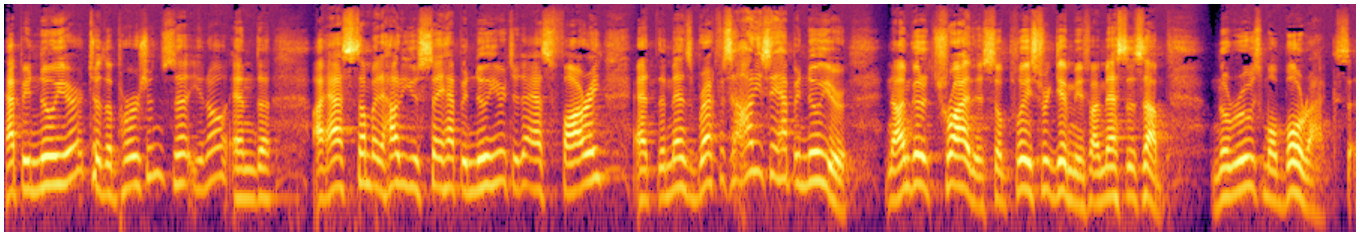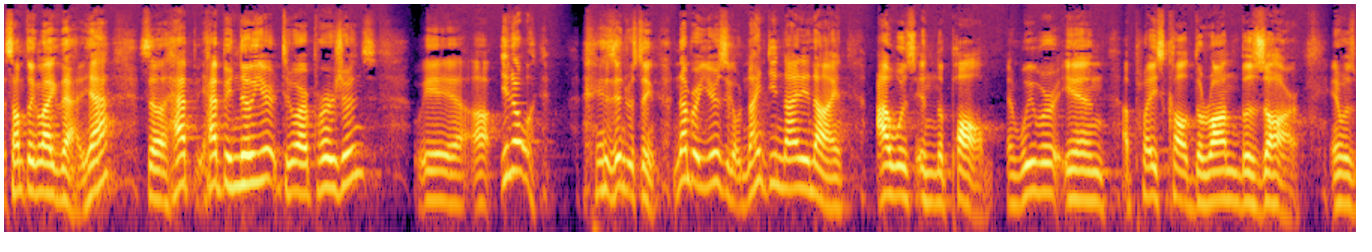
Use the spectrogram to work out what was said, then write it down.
Happy New Year to the Persians, uh, you know. And uh, I asked somebody, how do you say Happy New Year today? I asked Fari at the men's breakfast, how do you say Happy New Year? Now I'm going to try this, so please forgive me if I mess this up. Nowruz Mubarak, something like that, yeah? So happy, happy New Year to our Persians. We, uh, you know, it's interesting. A number of years ago, 1999, I was in Nepal, and we were in a place called Dharan Bazaar. And it, was,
